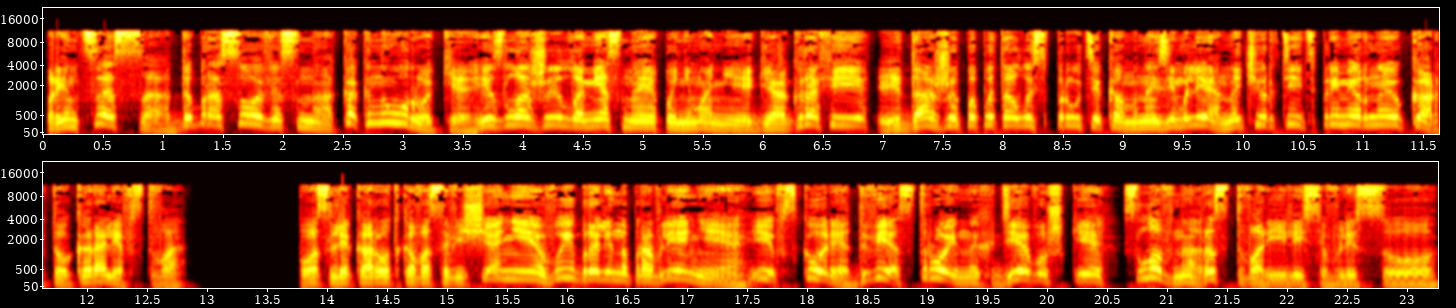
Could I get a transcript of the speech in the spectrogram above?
Принцесса добросовестно, как на уроке, изложила местное понимание географии и даже попыталась прутиком на земле начертить примерную карту королевства. После короткого совещания выбрали направление, и вскоре две стройных девушки словно растворились в лесу.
